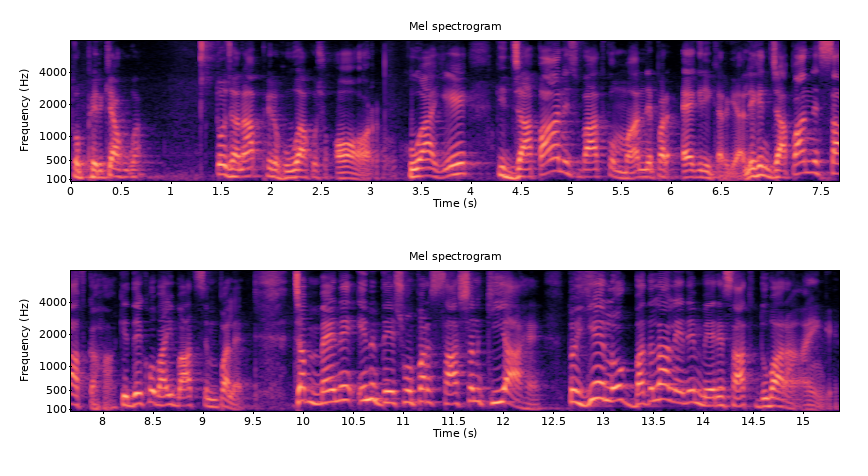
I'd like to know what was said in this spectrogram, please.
तो फिर क्या हुआ? तो जनाब फिर हुआ कुछ और। हुआ ये कि जापान इस बात को मानने पर एग्री कर गया। लेकिन जापान ने साफ़ कहा कि देखो भाई, बात सिंपल है। जब मैंने इन देशों पर शासन किया है तो ये लोग बदला लेने मेरे साथ दोबारा आएँगे।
